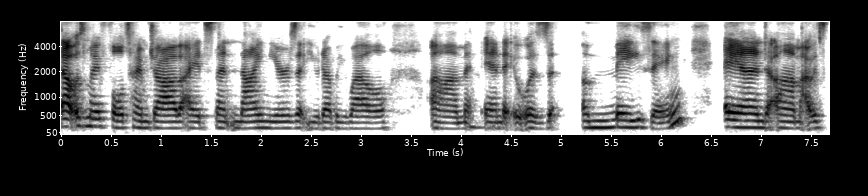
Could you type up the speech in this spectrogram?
that was my full time job. I had spent nine years at UWL um, and it was amazing. And um, I was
